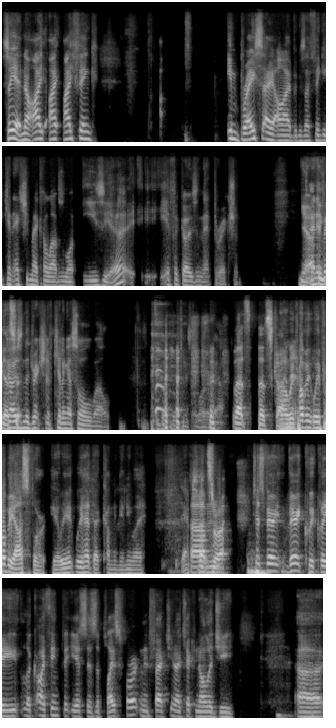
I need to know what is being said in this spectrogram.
so yeah no i i, I think embrace ai because i think it can actually make our lives a lot easier if it goes in that direction yeah and if it goes a- in the direction of killing us all well that's that's Skynet. Oh, we probably we probably asked for it. Yeah, we, we had that coming anyway. That's um, right. Just very, very quickly, look, I think that yes, there's a place for it, and in fact, you know, technology, uh,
